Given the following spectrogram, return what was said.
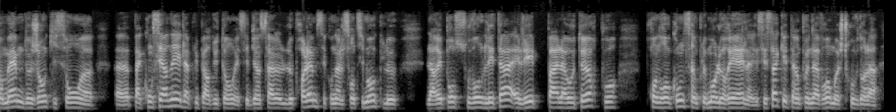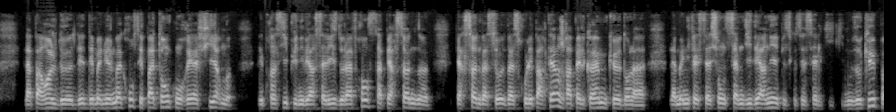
quand même de gens qui sont euh, euh, pas concernés la plupart du temps. Et c'est bien ça le problème, c'est qu'on a le sentiment que la réponse souvent de l'État, elle n'est pas à la hauteur pour prendre en compte simplement le réel. Et c'est ça qui était un peu navrant, moi je trouve, dans la, la parole d'Emmanuel Macron. C'est pas tant qu'on réaffirme les principes universalistes de la France, ça personne, personne va se, va se rouler par terre. Je rappelle quand même que dans la, la manifestation de samedi dernier, puisque c'est celle qui, qui, nous occupe,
